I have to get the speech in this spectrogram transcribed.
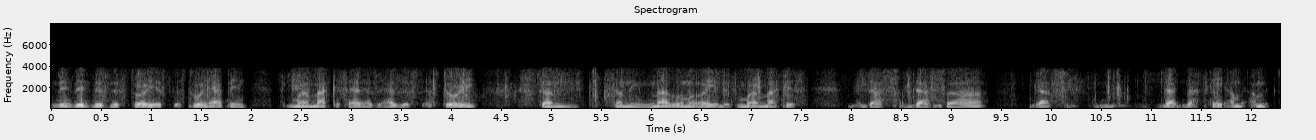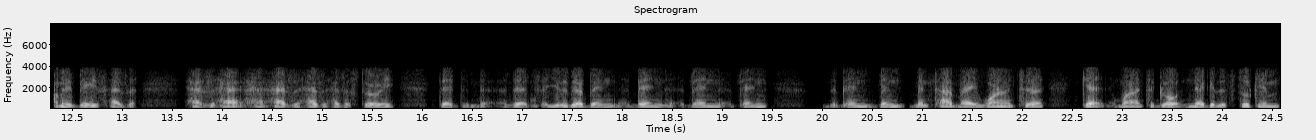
This, this, this is a story. A story happened. Gemara Makis has, has a, a story, some something madlum The Gemara Makis, that's uh, that's that hey, I'm I'm I'm in base has a has has has has has a story that that Yehuda ben ben ben ben ben ben ben Tabai wanted to get wanted to go negative Sukkim,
